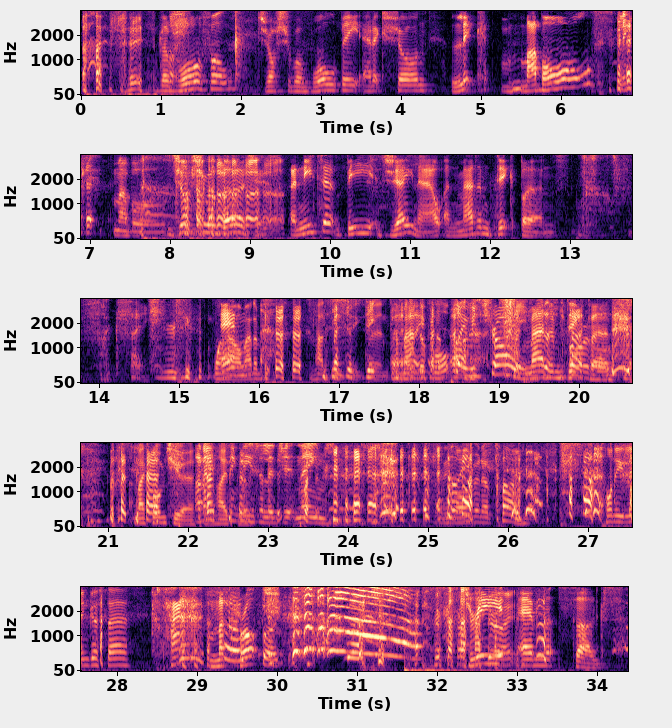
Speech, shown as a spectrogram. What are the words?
The Warful, Joshua Walby, Eric Sean, Lick My Balls, Lick my balls. Joshua Burgess, Anita B. J. Now, and Madam Dick Burns. Fuck's sake. Wow, M- Madam. Madam Madam Dick Burns. Burns. Amanda Falk. Not even trying. Madam Dick That's my form tutor. I don't think school. these are legit names. It's not even a pun. Connie Lingus there. Pat McCrotch. Stree M. Suggs.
